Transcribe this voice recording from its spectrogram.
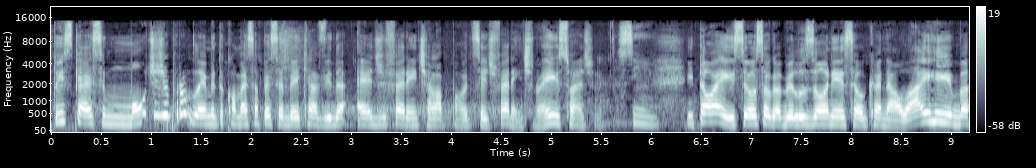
tu esquece um monte de problema e tu começa a perceber que a vida é diferente, ela pode ser diferente, não é isso, Ashley? Sim. Então é isso, eu sou Gabi Luzoni, esse é o canal Lá em Riba,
